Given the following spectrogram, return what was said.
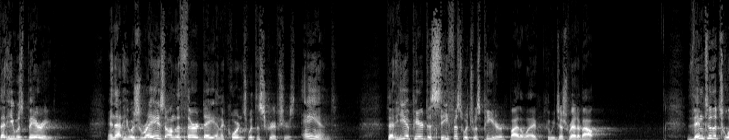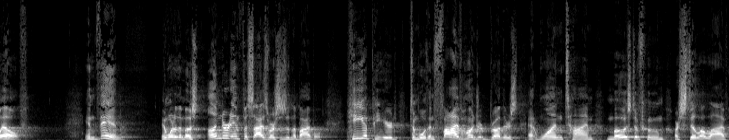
That He was buried, and that He was raised on the third day in accordance with the Scriptures, and that He appeared to Cephas, which was Peter, by the way, who we just read about, then to the twelve, and then in one of the most underemphasized verses in the Bible, he appeared to more than 500 brothers at one time, most of whom are still alive,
